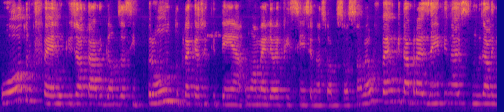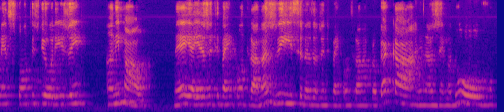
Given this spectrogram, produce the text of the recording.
O outro ferro que já está, digamos assim, pronto para que a gente tenha uma melhor eficiência na sua absorção é o ferro que está presente nas, nos alimentos fontes de origem animal. Né? E aí a gente vai encontrar nas vísceras, a gente vai encontrar na própria carne, na gema do ovo,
